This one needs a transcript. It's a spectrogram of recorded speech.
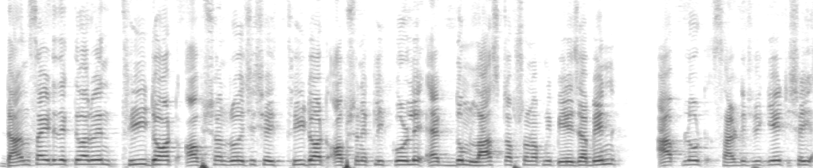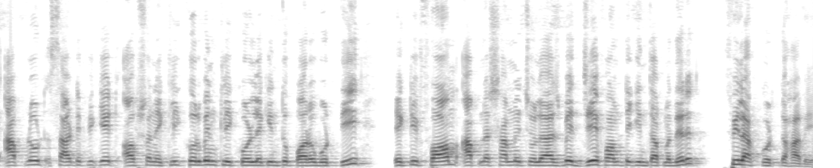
ডান সাইডে দেখতে পারবেন থ্রি ডট অপশন রয়েছে। সেই থ্রি ডট অপশনে ক্লিক করলে একদম লাস্ট অপশন আপনি পেয়ে যাবেন, আপলোড সার্টিফিকেট। সেই আপলোড সার্টিফিকেট অপশনে ক্লিক করবেন, ক্লিক করলে কিন্তু পরবর্তী একটি ফর্ম আপনার সামনে চলে আসবে, যে ফর্মটি কিন্তু আপনাদের ফিল আপ করতে হবে।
